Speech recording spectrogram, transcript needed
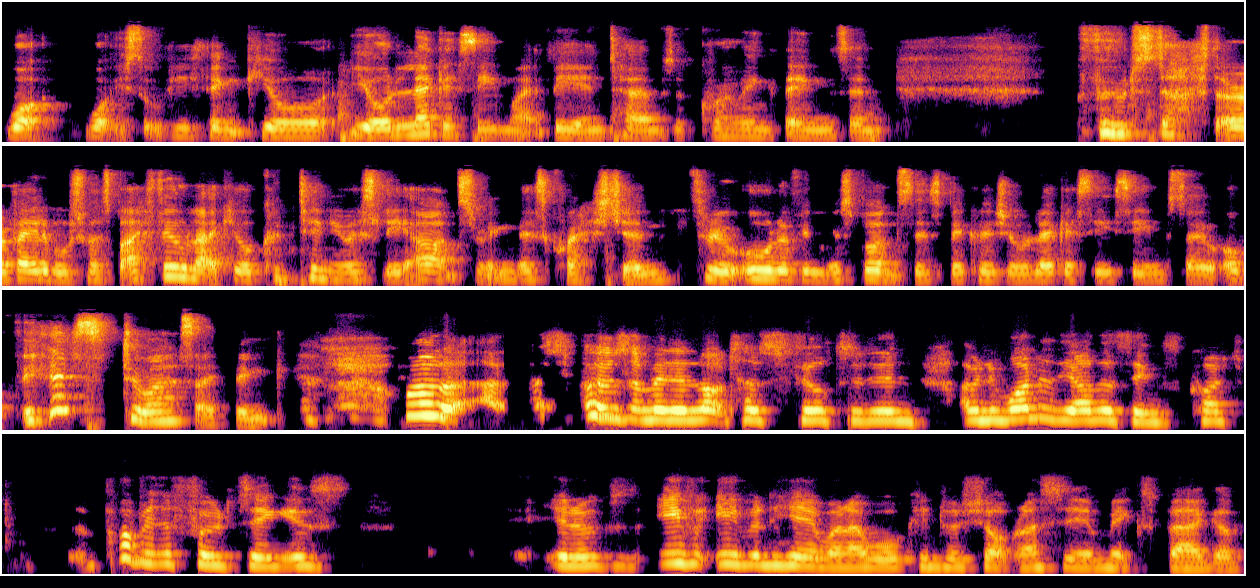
what what sort of you think your your legacy might be in terms of growing things and food stuff that are available to us but i feel like you're continuously answering this question through all of your responses because your legacy seems so obvious to us i think. Well i suppose i mean a lot has filtered in. I mean one of the other things quite probably the food thing is you know even even here when i walk into a shop and i see a mixed bag of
